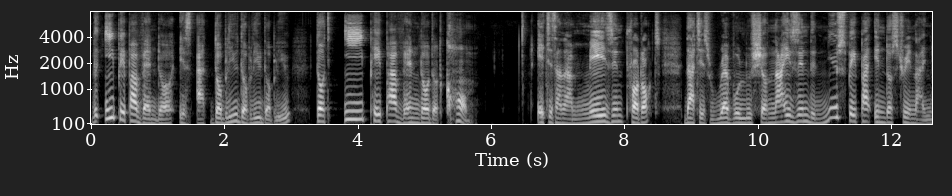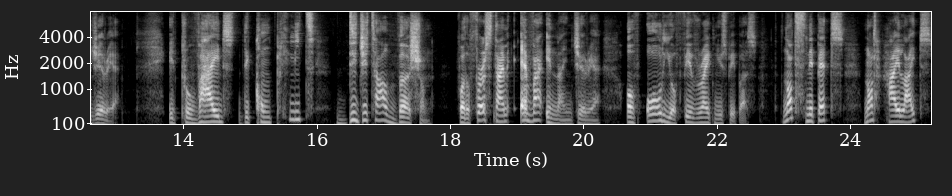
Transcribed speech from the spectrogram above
The e-paper vendor is at www.epapervendor.com. It is an amazing product that is revolutionizing the newspaper industry in Nigeria. It provides the complete digital version for the first time ever in Nigeria of all your favorite newspapers. Not snippets, not highlights,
